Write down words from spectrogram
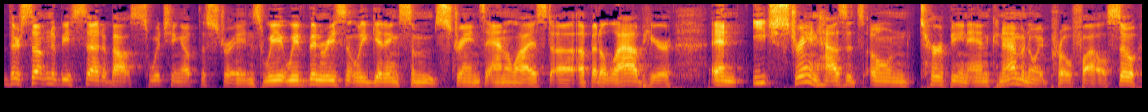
there's something to be said about switching up the strains. We we've been recently getting some strains analyzed uh, up at a lab here, and each strain has its own terpene and cannabinoid profile. So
